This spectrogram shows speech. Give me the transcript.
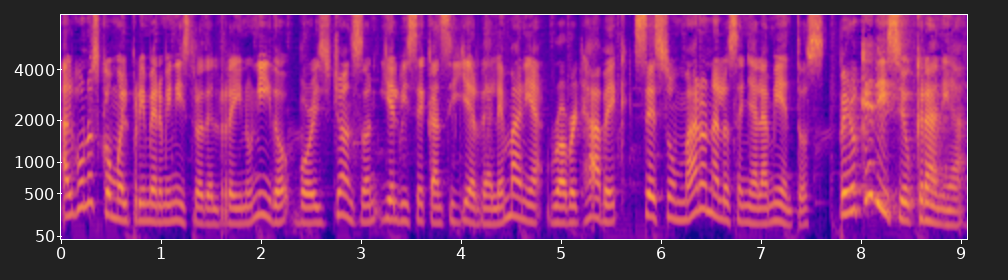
Algunos como el primer ministro del Reino Unido, Boris Johnson, y el vicecanciller de Alemania, Robert Habeck, se sumaron a los señalamientos. ¿Pero qué dice Ucrania?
